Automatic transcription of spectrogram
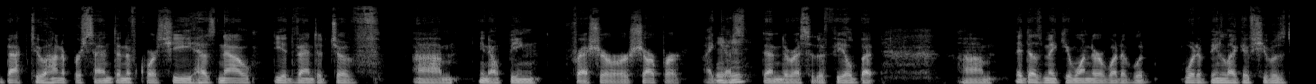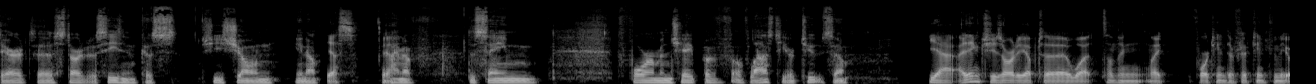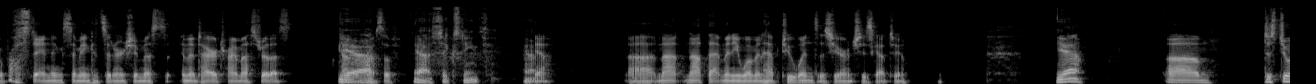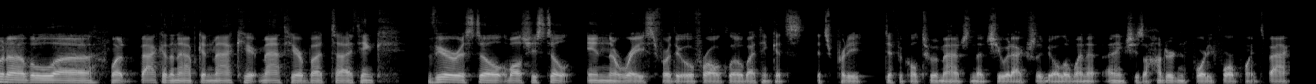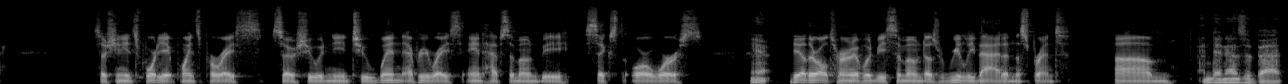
back to 100%. And of course, she has now the advantage of, um, you know, being fresher or sharper, I mm-hmm. guess, than the rest of the field. But um, it does make you wonder what it would would have been like if she was there at the start of the season because she's shown, you know, yes, yeah. kind of the same form and shape of, of last year too. So, yeah, I think she's already up to what something like 14th or 15th in the overall standings. I mean, considering she missed an entire trimester, that's kind yeah. of impressive. Yeah, 16th. Yeah. yeah. Uh, not not that many women have two wins this year, and she's got two. Yeah. Um, just doing a little uh, what back of the napkin math here, math here, but uh, I think Vera is still while she's still in the race for the overall globe. I think it's it's pretty difficult to imagine that she would actually be able to win it. I think she's 144 points back. So she needs 48 points per race. So she would need to win every race and have Simone be sixth or worse. Yeah. The other alternative would be Simone does really bad in the sprint. Um, and then has a bet.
